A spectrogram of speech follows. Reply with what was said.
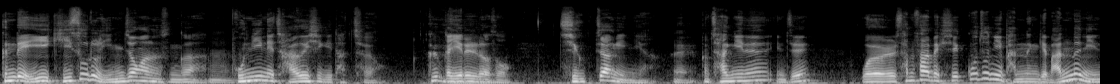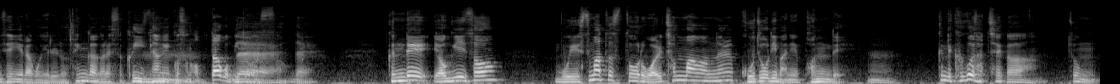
근데 이 기술을 인정하는 순간 음. 본인의 자의식이 닫혀요. 그러니까 예를 들어서 직장인이야. 예. 그럼 자기는 이제 월 3, 400씩 꾸준히 받는 게 맞는 인생이라고 예를 들어 생각을 했어. 그 이상의 음. 것은 없다고 네, 믿어왔어. 네. 근데 여기서 뭐 이 스마트 스토어로 월 천만 원을 고졸이 많이 번대. 음. 근데 그거 자체가 좀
